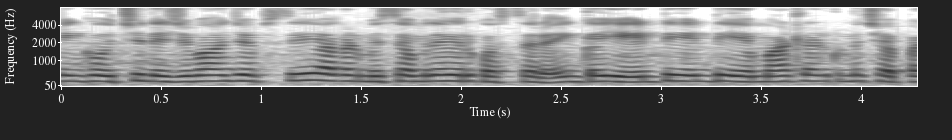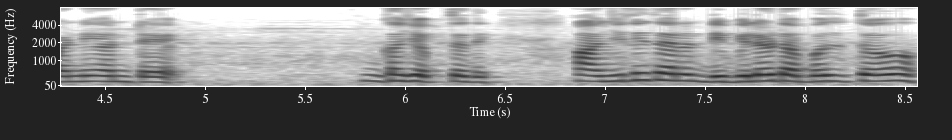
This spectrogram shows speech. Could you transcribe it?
ఇంకా వచ్చి నిజమా అని చెప్పి అక్కడ మిస్ అమ్మ దగ్గరికి వస్తారు. ఇంకా ఏంటి ఏంటి ఏం మాట్లాడుకున్నా చెప్పండి అంటే ఇంకా చెప్తుంది. అంజలి తన డిబ్బీలో డబ్బులతో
